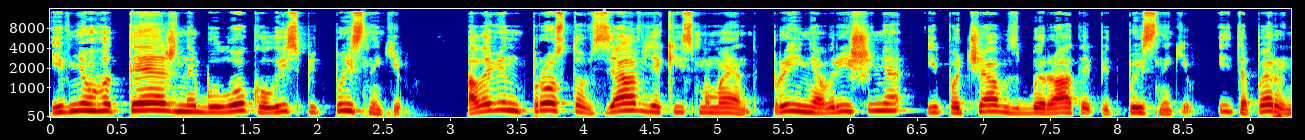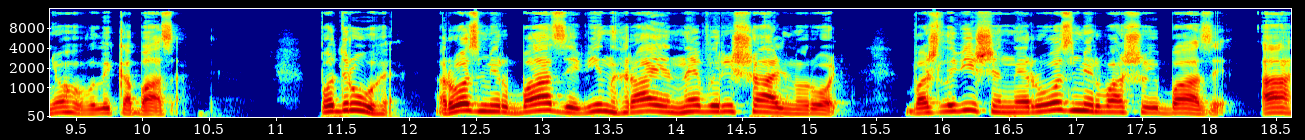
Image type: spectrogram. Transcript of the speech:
І в нього теж не було колись підписників. Але він просто взяв якийсь момент, прийняв рішення і почав збирати підписників. І тепер у нього велика база. По-друге, розмір бази він грає невирішальну роль. Важливіше не розмір вашої бази, а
